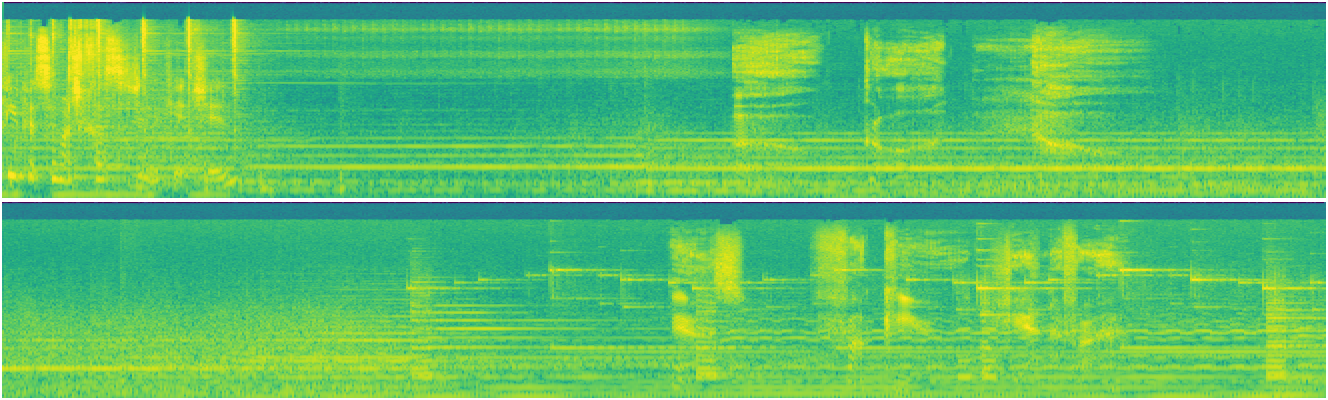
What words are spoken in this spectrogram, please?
have you put so much custard in the kitchen? Oh, God, no. Yes. Fuck you, Jennifer.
